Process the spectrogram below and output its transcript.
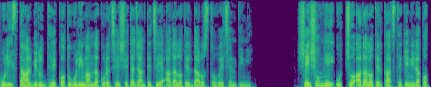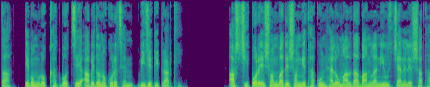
পুলিশ তাঁর বিরুদ্ধে কতগুলি মামলা করেছে সেটা জানতে চেয়ে আদালতের দ্বারস্থ হয়েছেন তিনি। সেই সঙ্গেই উচ্চ আদালতের কাছ থেকে নিরাপত্তা এবং রক্ষাকবচ চেয়ে আবেদনও করেছেন বিজেপি প্রার্থী। আসছি পরে সংবাদের সঙ্গে থাকুন হ্যালো মালদা বাংলা নিউজ চ্যানেলের সাথা।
